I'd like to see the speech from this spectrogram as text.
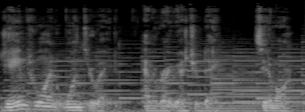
James one one through eight. Have a great rest of your day. See you tomorrow.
